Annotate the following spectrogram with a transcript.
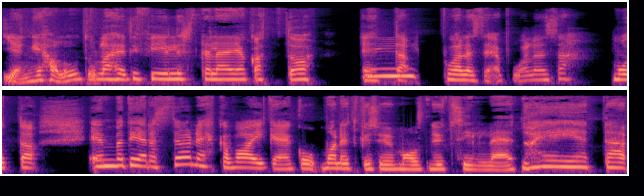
jengi haluaa tulla heti fiilistelee ja katsoa, että Niin. puolensa ja puolensa. Mutta en mä tiedä, se on ehkä vaikea, kun monet kysyy multa nyt silleen, että no hei, että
